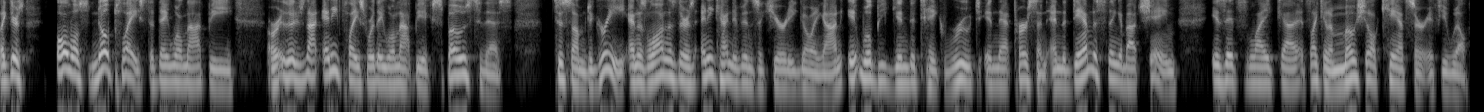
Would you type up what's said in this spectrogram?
Like there's almost no place that they will not be or there's not any place where they will not be exposed to this to some degree. And as long as there's any kind of insecurity going on, it will begin to take root in that person. And the damnedest thing about shame is it's like uh, it's like an emotional cancer, if you will.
